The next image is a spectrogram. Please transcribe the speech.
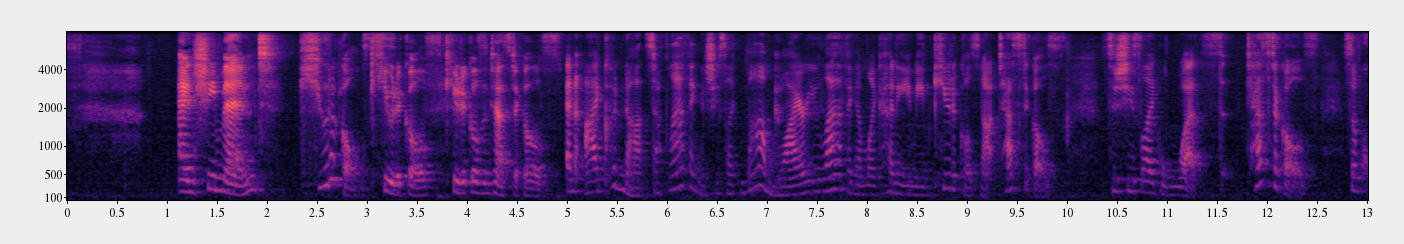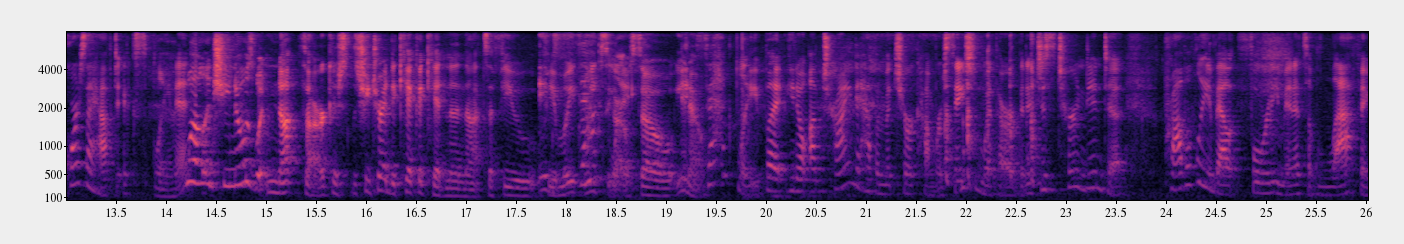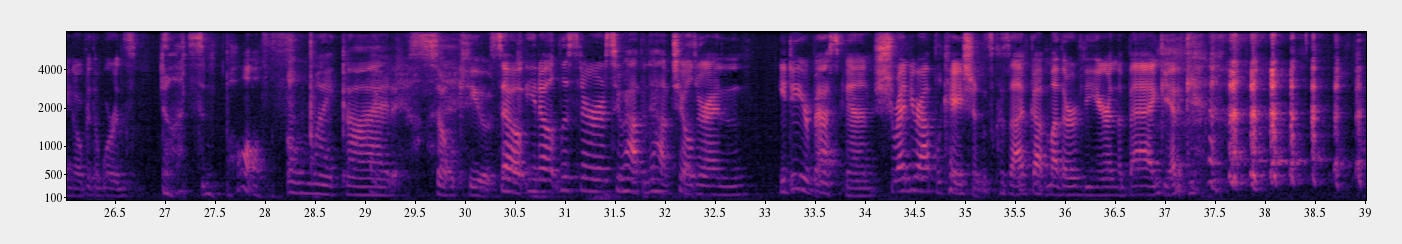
And she meant Cuticles. cuticles, cuticles and testicles. And I could not stop laughing. And she's like, Mom, why are you laughing? I'm like, honey, you mean cuticles, not testicles. So she's like, What's testicles. So of course I have to explain it. Well, and she knows what nuts are because she tried to kick a kid in the nuts a few few weeks ago. So you know, Exactly. But you know, I'm trying to have a mature conversation with her, but it just turned into probably about 40 minutes of laughing over the words nuts and balls. oh my god, so cute. So, you know, listeners who happen to have children, You do your best, man. shred your applications because I've got Mother of the Year in the bag yet again.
